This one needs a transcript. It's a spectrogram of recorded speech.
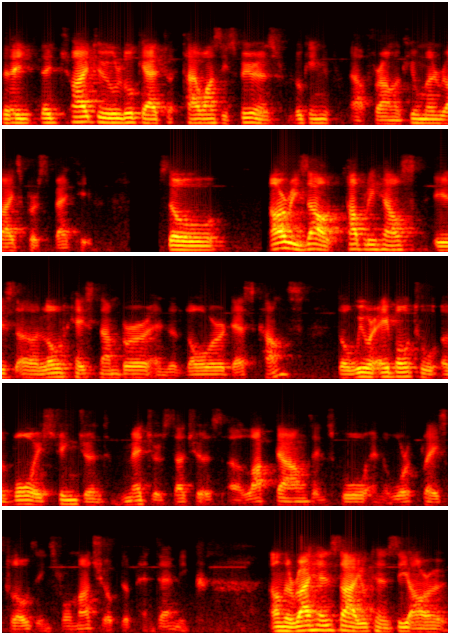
they they try to look at Taiwan's experience looking uh, from a human rights perspective. So our result, public health is a low case number and lower death counts. So we were able to avoid stringent measures such as uh, lockdowns and school and workplace closings for much of the pandemic. On the right hand side, you can see our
